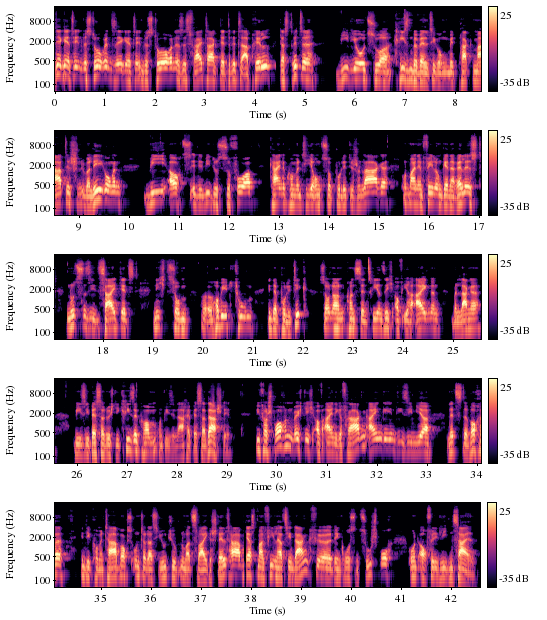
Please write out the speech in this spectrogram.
Sehr geehrte Investorinnen, sehr geehrte Investoren, es ist Freitag, der 3. April, das dritte Video zur Krisenbewältigung mit pragmatischen Überlegungen, wie auch in den Videos zuvor, keine Kommentierung zur politischen Lage. Und meine Empfehlung generell ist, nutzen Sie die Zeit jetzt nicht zum äh, Hobbytum in der Politik, sondern konzentrieren sich auf Ihre eigenen Belange, wie Sie besser durch die Krise kommen und wie Sie nachher besser dastehen. Wie versprochen möchte ich auf einige Fragen eingehen, die Sie mir letzte Woche in die Kommentarbox unter das YouTube Nummer zwei gestellt haben. Erstmal vielen herzlichen Dank für den großen Zuspruch und auch für die lieben Zeilen.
